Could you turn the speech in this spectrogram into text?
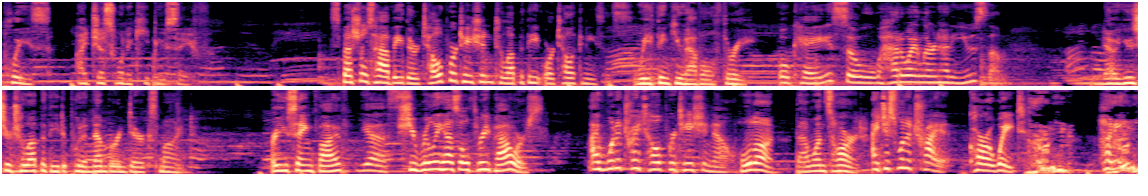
Please, I just want to keep you safe. Specials have either teleportation, telepathy, or telekinesis. We think you have all three. Okay, so how do I learn how to use them? Now use your telepathy to put a number in Derek's mind. Are you saying five? Yes. She really has all three powers. I want to try teleportation now. Hold on, that one's hard. I just want to try it. Kara, wait. Honey?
